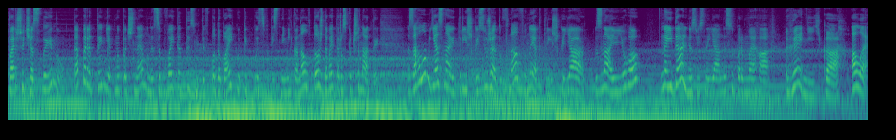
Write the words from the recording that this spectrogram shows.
першу частину. Та перед тим як ми почнемо, не забувайте тиснути вподобайку, підписуватись на мій канал. Тож давайте розпочинати. Загалом я знаю трішки сюжету FNAF, ну як трішки, я знаю його. Не ідеально, звісно, я не супер-мега генійка, але.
